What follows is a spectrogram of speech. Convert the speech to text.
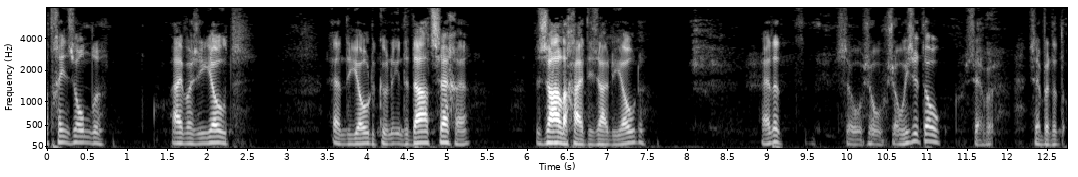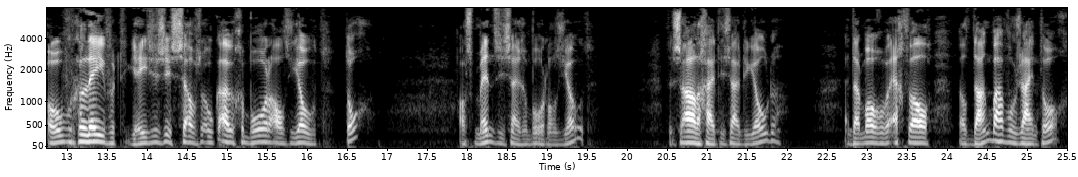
Had geen zonde. Hij was een Jood. En de Joden kunnen inderdaad zeggen: de zaligheid is uit de Joden. dat, zo, zo, zo is het ook. Ze hebben, ze hebben het overgeleverd. Jezus is zelfs ook uitgeboren als Jood, toch? Als mens is hij geboren als Jood. De zaligheid is uit de Joden. En daar mogen we echt wel, wel dankbaar voor zijn, toch?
